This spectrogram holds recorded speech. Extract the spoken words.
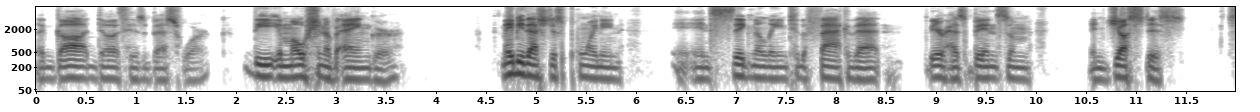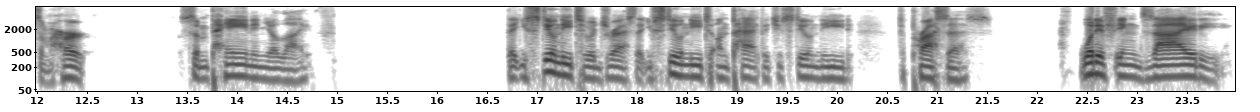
that God does his best work. The emotion of anger, maybe that's just pointing and signaling to the fact that there has been some injustice, some hurt, some pain in your life that you still need to address, that you still need to unpack, that you still need to process. What if anxiety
